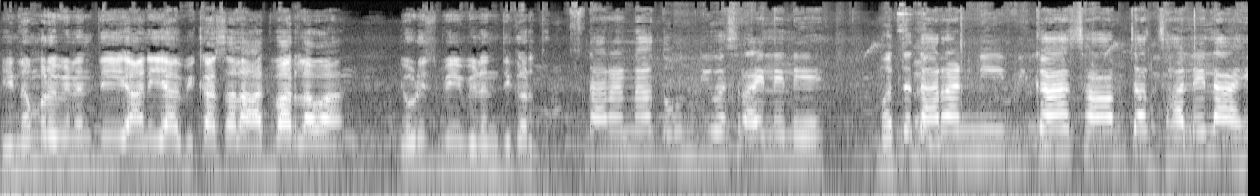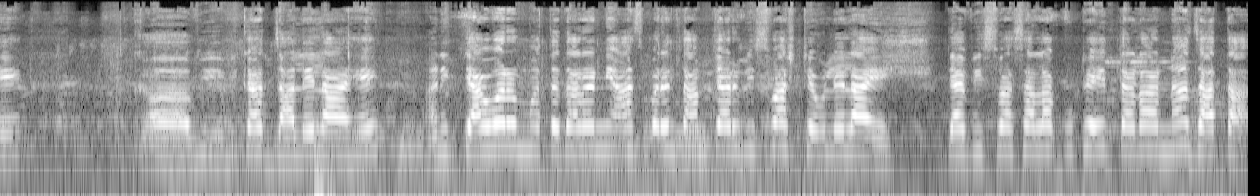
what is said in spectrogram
ही नम्र विनंती आणि या विकासाला हातभार लावा एवढीच मी विनंती करतो. मतदारांना दोन दिवस राहिलेले. मतदारांनी विकास हा आमचा झालेला आहे. वि- विकास झालेला आहे आणि त्यावर मतदारांनी आजपर्यंत आमच्यावर विश्वास ठेवलेला आहे. त्या विश्वासाला कुठेही तडा न जाता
